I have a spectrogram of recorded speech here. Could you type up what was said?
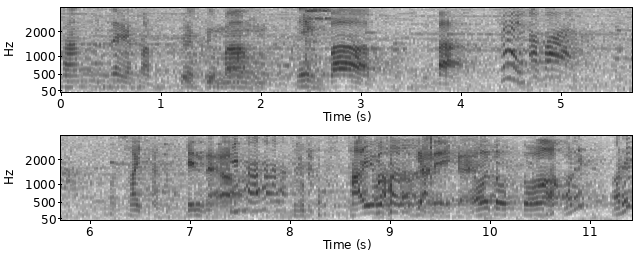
3800万円バーツบาท ใช่ค่ะบาท シャイタン言ってんだよタイバーツじゃねえかよちょっとあれあれ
